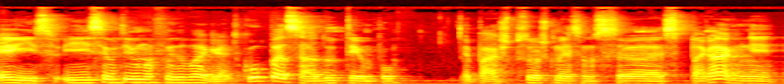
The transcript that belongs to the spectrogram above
é isso. E isso eu tive uma família bem grande. Com o passar do tempo, epá, as pessoas começam-se a separar, né?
